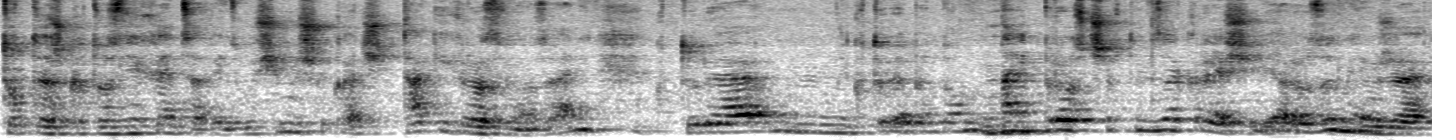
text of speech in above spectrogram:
to też go to zniechęca. Więc musimy szukać takich rozwiązań, które, mm, które będą najprostsze w tym zakresie. Ja rozumiem, że s-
